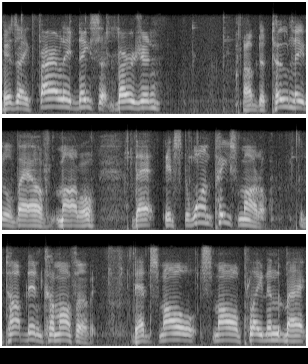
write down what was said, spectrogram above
is a fairly decent version of the two needle valve model that it's the one piece model. The top didn't come off of it. that small small plate in the back.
